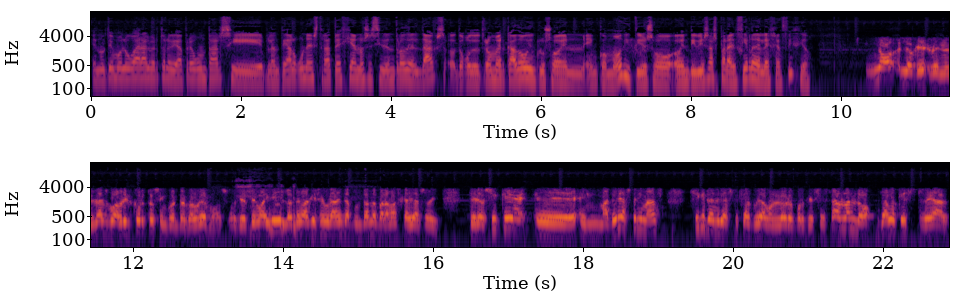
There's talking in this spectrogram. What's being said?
En último lugar, Alberto, le voy a preguntar si plantea alguna estrategia, no sé si dentro del DAX o de otro mercado o incluso en, commodities o, en divisas para el cierre del ejercicio. No, lo que en el DAX voy a abrir cortos en cuanto colguemos, porque tengo aquí, lo tengo aquí seguramente apuntando para más caídas hoy. Pero sí que eh, en materias primas sí que tendría especial cuidado con el oro, porque se está hablando de algo que es real,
